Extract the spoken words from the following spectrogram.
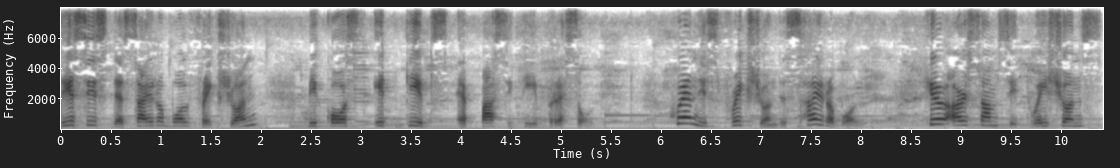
This is desirable friction because it gives a positive result. When is friction desirable? Here are some situations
